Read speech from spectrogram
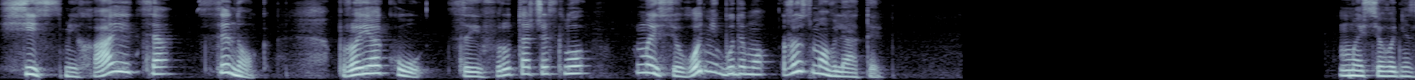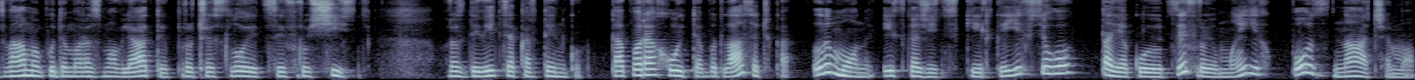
шість сміхається синок. Про яку цифру та число ми сьогодні будемо розмовляти? Ми сьогодні з вами будемо розмовляти про число і цифру 6. Роздивіться картинку та порахуйте, будь ласочка, лимони і скажіть, скільки їх всього та якою цифрою ми їх позначимо.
